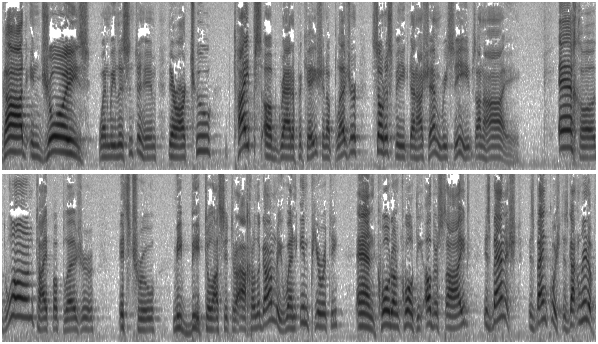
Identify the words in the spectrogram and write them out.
God enjoys when we listen to him, there are two types of gratification, of pleasure, so to speak, that Hashem receives on high. Echad, one type of pleasure, it's true, mi bitul asitra achar legamri, when impurity and quote unquote the other side is banished, is vanquished, is gotten rid of.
